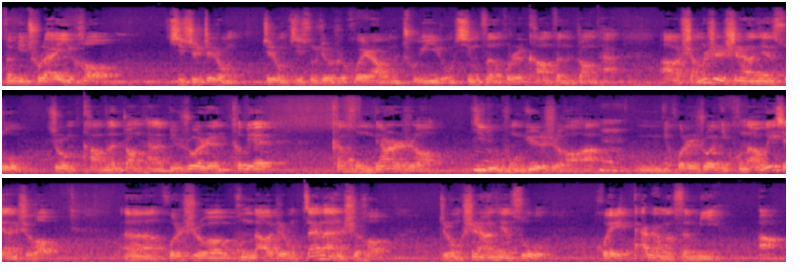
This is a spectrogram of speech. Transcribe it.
分泌出来以后，其实这种这种激素就是会让我们处于一种兴奋或者亢奋的状态啊。什么是肾上腺素这种亢奋状态呢？比如说人特别看恐怖片儿的时候，极度恐惧的时候啊，嗯，你或者说你碰到危险的时候，嗯，或者说碰到这种灾难的时候，这种肾上腺素会大量的分泌啊，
